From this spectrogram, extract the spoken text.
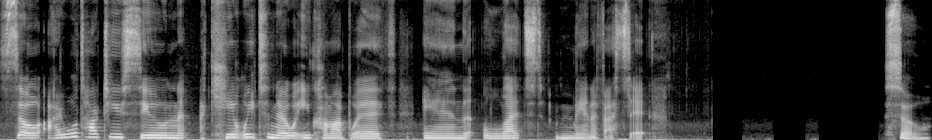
So I will talk to you soon. I can't wait to know what you come up with and let's manifest it. So,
